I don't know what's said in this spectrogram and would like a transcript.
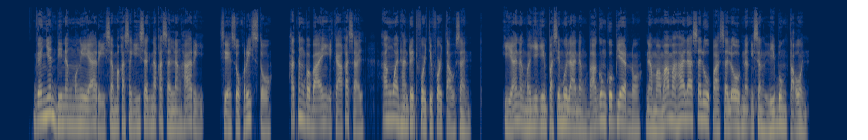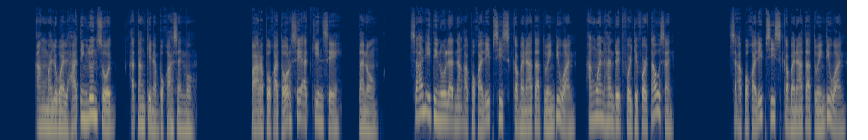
Ganyan din ang mangyayari sa makasagisag na kasal ng hari, si Yeso Kristo, at ng babaeng ikakasal, ang 144,000. Iyan ang magiging pasimula ng bagong gobyerno na mamamahala sa lupa sa loob ng isang libong taon. Ang maluwalhating lunsod at ang kinabukasan mo. Para po 14 at 15, tanong. Saan itinulad ng Apokalipsis Kabanata 21 ang 144,000? Sa Apokalipsis Kabanata 21,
